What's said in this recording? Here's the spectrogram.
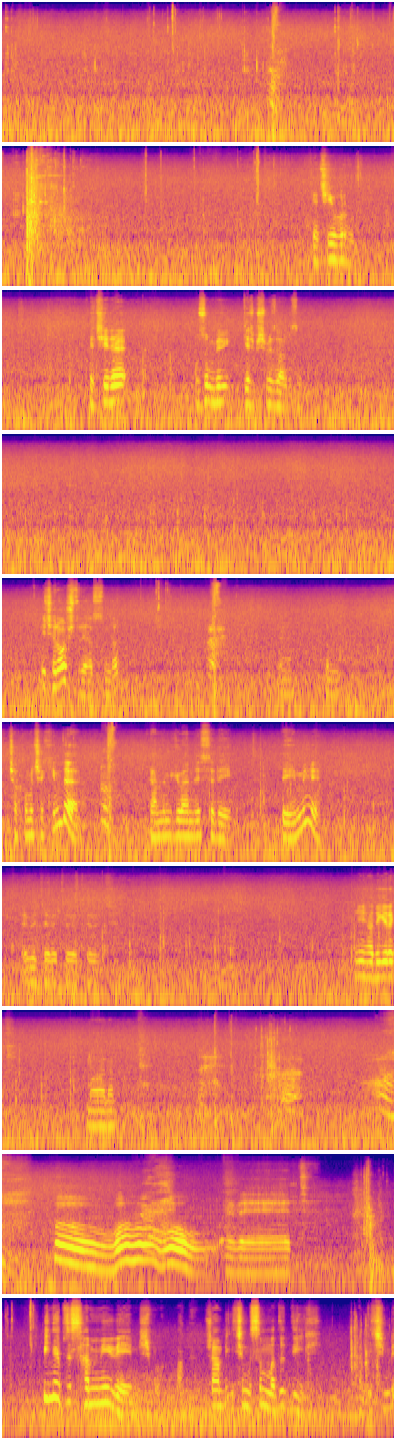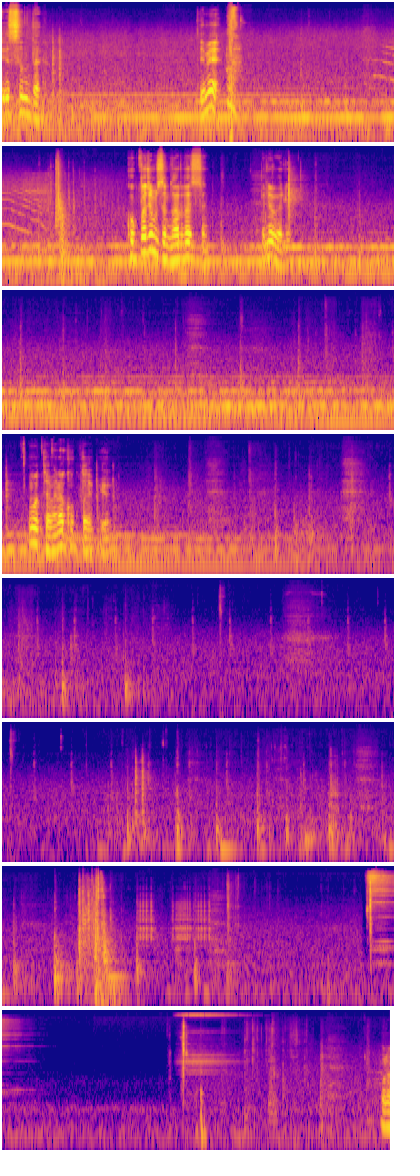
Keçiyi vururum. Keçiyle uzun bir geçmişimiz var bizim. İçeri hoş duruyor aslında. Çakımı çekeyim de kendimi güvende hissedeyim. Değil mi? Evet evet evet evet. İyi hadi gerek. Madem. wow, wow. Evet. Bir nebze samimi bir bu. Bak şu an bir içim ısınmadı değil. Hani içim bir ısındı. Değil mi? Kuklacı mısın? Neredesin? Bu ne böyle? Muhtemelen kukla yapıyor.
